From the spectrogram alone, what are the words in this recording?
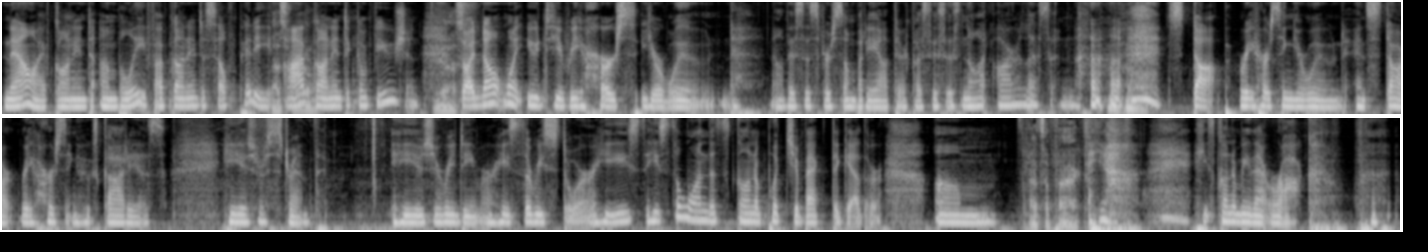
now I've gone into unbelief. I've gone into self pity. I've gone into confusion. Yes. So I don't want you to rehearse your wound. Now, this is for somebody out there because this is not our lesson. mm-hmm. Stop rehearsing your wound and start rehearsing whose God is. He is your strength. He is your redeemer. He's the restorer. He's he's the one that's going to put you back together. Um, that's a fact. Yeah, he's going to be that rock.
